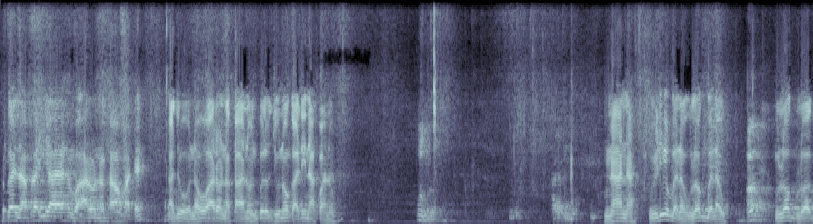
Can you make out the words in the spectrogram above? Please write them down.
તો ગાઈસ આપણે અહીંયા આવ્યા છે વારો નખાવા માટે. આ જો નવો વારો નખાવાનો પેલો જૂનો કાઢી નાખવાનો. ના ના. વીડિયો બનાવું વ્લોગ બનાવું. હા? વ્લોગ વ્લોગ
